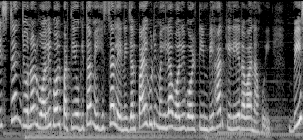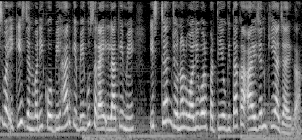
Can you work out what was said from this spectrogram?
ईस्टर्न जोनल वॉलीबॉल प्रतियोगिता में हिस्सा लेने जलपाईगुड़ी महिला वॉलीबॉल टीम बिहार के लिए रवाना हुई। 20 व 21 जनवरी को बिहार के बेगूसराय इलाके में ईस्टर्न जोनल वॉलीबॉल प्रतियोगिता का आयोजन किया जाएगा।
